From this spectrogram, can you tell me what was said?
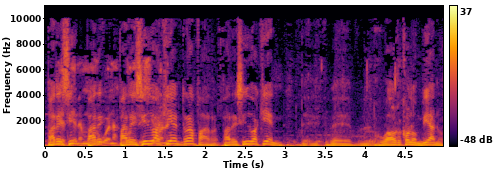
Pareci que tiene muy pare buenas Parecido a quién, Rafa, parecido a quién, de jugador colombiano.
